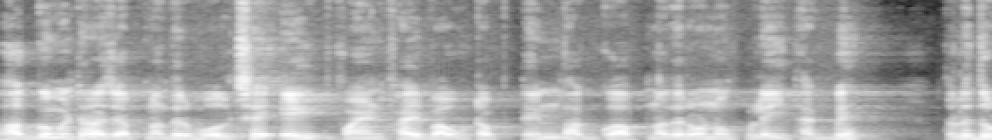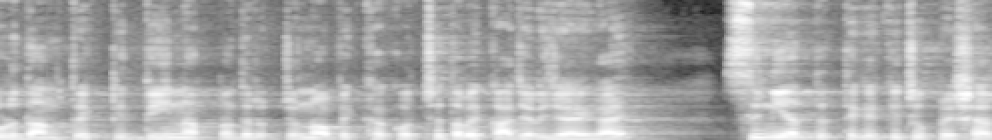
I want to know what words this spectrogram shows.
ভাগ্যমিটার আজ আপনাদের বলছে eight point five out of ten ভাগ্য আপনাদের অনুকূলেই থাকবে। তাহলে দুর্দান্ত একটি দিন আপনাদের জন্য অপেক্ষা করছে, তবে কাজের জায়গায়। সিনিয়রদের থেকে কিছু প্রেশার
